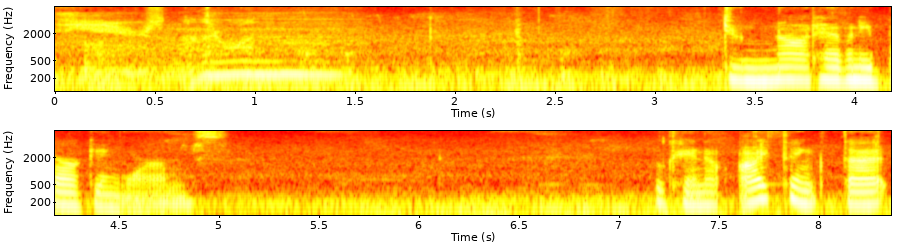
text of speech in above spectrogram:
Here's another one. Do not have any barking worms. Okay, now I think that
